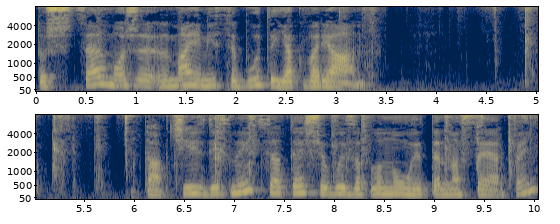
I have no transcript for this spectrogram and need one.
Тож це може, має місце бути як варіант. Так, чи здійсниться те, що ви заплануєте на серпень?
